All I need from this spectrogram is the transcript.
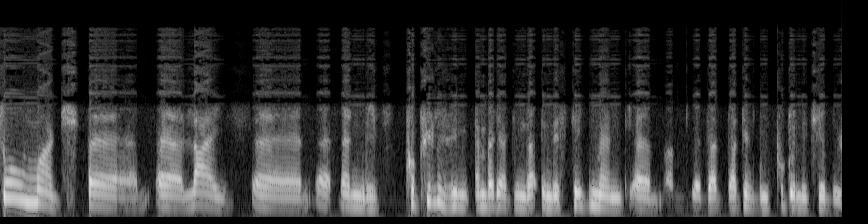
so much uh, uh, lies uh, uh and populism embedded in the, in the statement uh, that, that has been put on the table.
